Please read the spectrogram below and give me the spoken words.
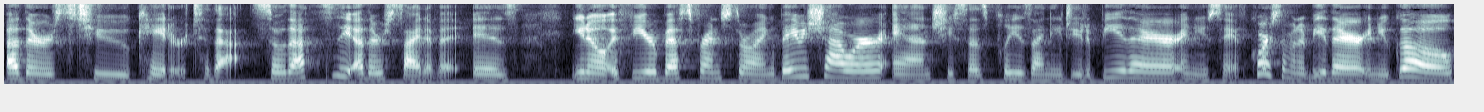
others to cater to that. So that's the other side of it is you know, if your best friend's throwing a baby shower and she says, "Please, I need you to be there," and you say, "Of course I'm going to be there," and you go,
